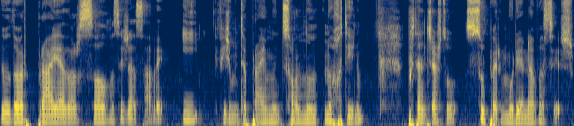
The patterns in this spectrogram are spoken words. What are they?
Eu adoro praia, adoro sol, vocês já sabem. E fiz muita praia, muito sol no, no retiro. Portanto, já estou super morena, vocês.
